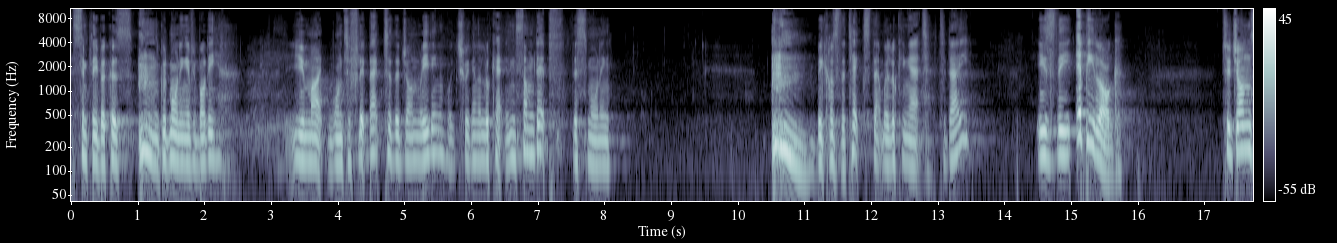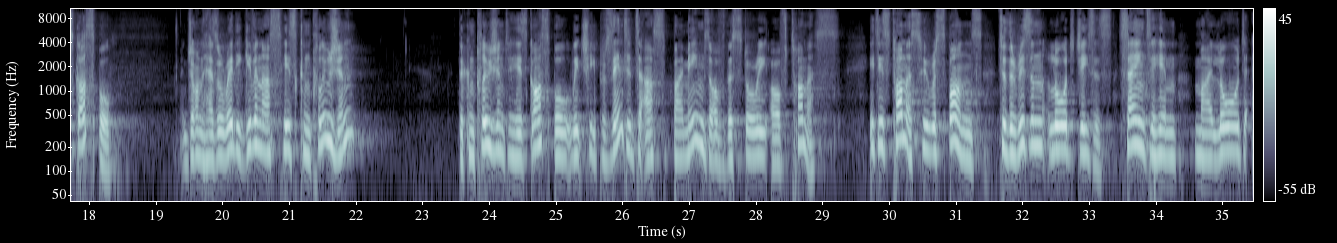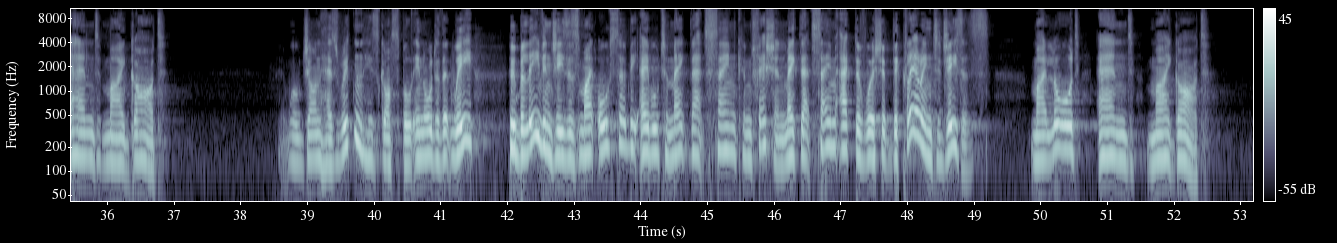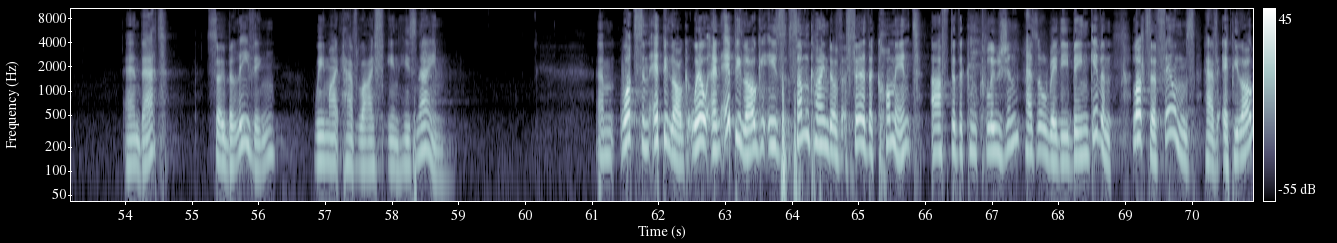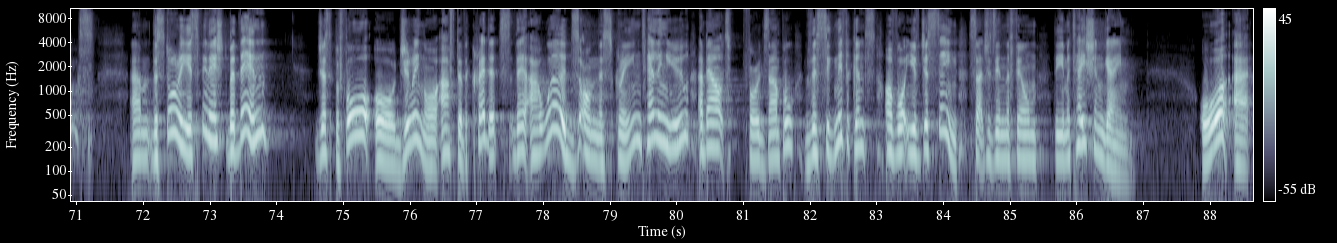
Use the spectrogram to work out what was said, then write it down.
simply because, good morning, everybody, you might want to flip back to the John reading, which we're going to look at in some depth this morning. because the text that we're looking at today is the epilogue to John's Gospel. John has already given us his conclusion, the conclusion to his Gospel, which he presented to us by means of the story of Thomas. It is Thomas who responds to the risen Lord Jesus, saying to him, My Lord and my God. Well, John has written his gospel in order that we who believe in Jesus might also be able to make that same confession, make that same act of worship, declaring to Jesus, My Lord and my God. And that, so believing, we might have life in his name. Um, what's an epilogue? Well, an epilogue is some kind of further comment after the conclusion has already been given. Lots of films have epilogues. Um, the story is finished, but then, just before or during or after the credits, there are words on the screen telling you about, for example, the significance of what you've just seen, such as in the film The Imitation Game. Or, uh,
